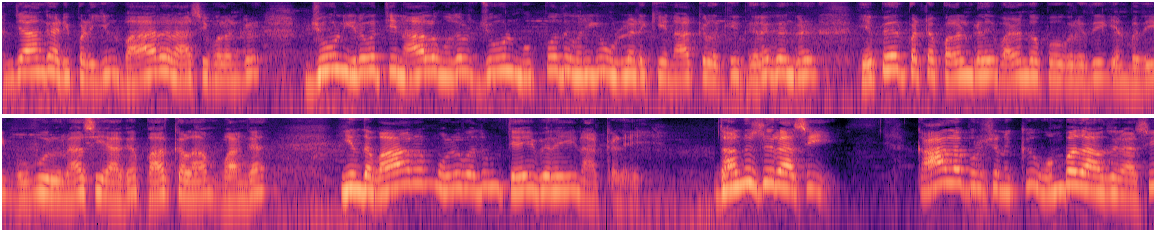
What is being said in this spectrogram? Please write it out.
பஞ்சாங்க அடிப்படையில் வார ராசி பலன்கள் ஜூன் இருபத்தி நாலு முதல் ஜூன் முப்பது வரைக்கும் உள்ளடக்கிய நாட்களுக்கு கிரகங்கள் எப்பேற்பட்ட பலன்களை வழங்கப் போகிறது என்பதை ஒவ்வொரு ராசியாக பார்க்கலாம். வாங்க இந்த வாரம் முழுவதும் தேய்பிறை நாட்களே. தனுசு ராசி காலபுருஷனுக்கு ஒன்பதாவது ராசி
